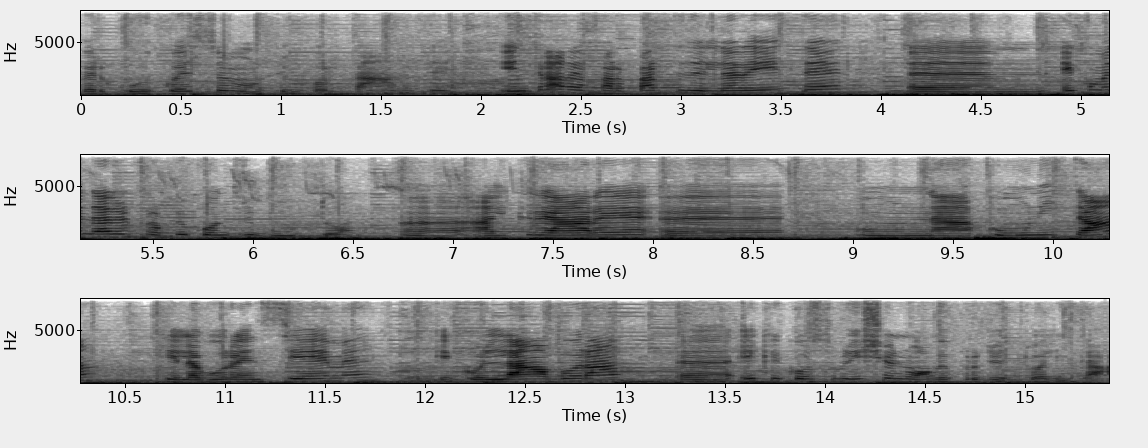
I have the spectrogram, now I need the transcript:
per cui questo è molto importante. Entrare a far parte della rete è come dare il proprio contributo eh, al creare eh, una comunità che lavora insieme, che collabora eh, e che costruisce nuove progettualità.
